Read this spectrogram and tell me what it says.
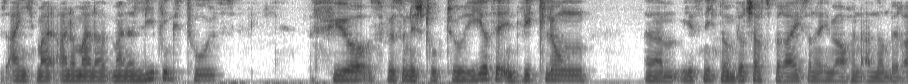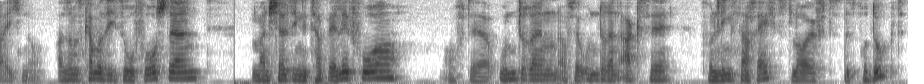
ist eigentlich mal einer meiner, meiner Lieblingstools für, für so eine strukturierte Entwicklung, ähm, jetzt nicht nur im Wirtschaftsbereich, sondern eben auch in anderen Bereichen. Also das kann man sich so vorstellen. Man stellt sich eine Tabelle vor, auf der unteren, auf der unteren Achse von links nach rechts läuft das Produkt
